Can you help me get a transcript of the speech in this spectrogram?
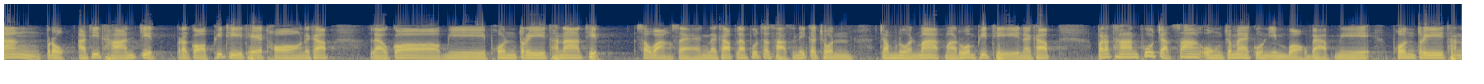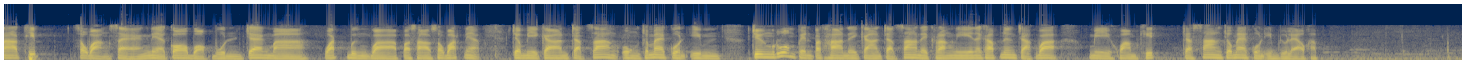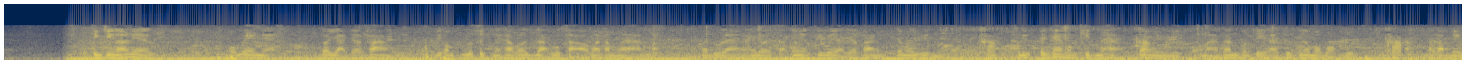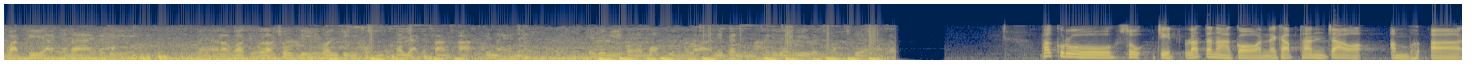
นั่งปรกอธิษฐานจิตประกอบพิธีเททองนะครับแล้วก็มีพลตรีธนาทิพย์สว่างแสงนะครับและพุทธศาสนิกชนจำนวนมากมาร่วมพิธีนะครับ ประธานผู้จัดสร้างองค์เจ้าแม่กุนอิมบอกแบบนี้พลตรีธนาทิพย์สว่างแสงเนี่ยก็บอกบุญแจ้งมาวัดบึงวาประสาสวัสด์เนี่ยจะมีการจัดสร้างองค์เจ้าแม่กวนอิม จึงร่วมเป็นประธานในการจัดสร้างในครั้งนี้นะครับ เนื่องจากว่ามีความคิดจะสร้างเจ้าแม่กวนอิมอยู่แล้วครับ จริงๆแล้วเนี่ยผมเองเนี่ย ก็อยากจะสร้างมีความรู้สึกนะครับว่าจากลูกสาวมาทำงานมาดูแลงานให้บริษัทก็อย่างที่ว่าอยากจะสร้างเจ้าแม่อินครับนี่เป็นแค่ความคิดนะฮะครัก็บมีมาท่านพลตรีอาทุกก็มาบอกบุญครับนะครับมีวัดที่อยากจะได้พอดี แต่เราก็ถือว่าเราโชคดีเพราะจริงๆผมถ้าอยากจะสร้างพระที่ไหนเนี่ยเดี๋ยวจะมีคนมาบอกบุญตลอดอันนี่เป็นเป็นเรื่องที่เป็นความเชื่อนะแต่พระครูสุจิตรรัตนากรนะครับ ท่านเจ้าอำเภออ่า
